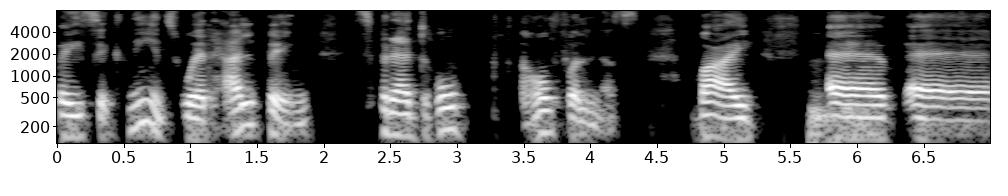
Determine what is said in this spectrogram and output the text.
basic needs, we're helping spread hope, hopefulness by uh, uh,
